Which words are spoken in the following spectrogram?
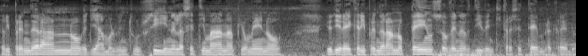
riprenderanno, vediamo il 21, sì, nella settimana più o meno, io direi che riprenderanno, penso, venerdì 23 settembre, credo.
